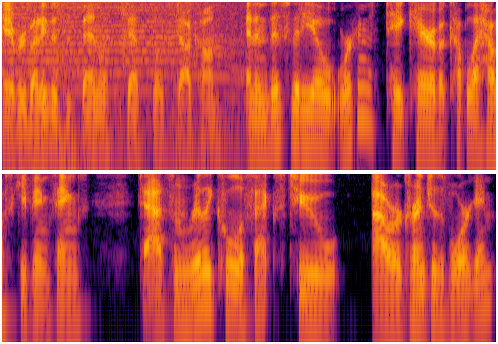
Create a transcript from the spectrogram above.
Hey everybody, this is Ben with devslopes.com, and in this video, we're going to take care of a couple of housekeeping things to add some really cool effects to our Drenches of War game,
